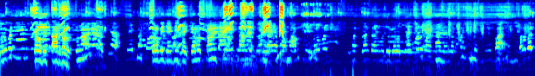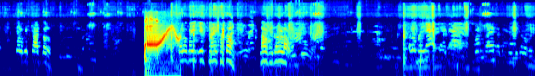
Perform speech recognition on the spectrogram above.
બરોબર? ભાઈ સ્ટાર્ટ કરો. શું નામ? ચલો ભાઈ જયદીપભાઈ ચલો, ત્રણ ટાઈમ ત્રણ ટાઈમ આપવામાં આવશે, બરોબર? એમાં ત્રણ ટાઈમ જો દડો જાય, બરોબર? ના જાય તો પછી બસ, બરોબર? ચલો ભાઈ સ્ટાર્ટ કરો. ચલો ભાઈ એક ટ્રાય ખતમ લાવો ભાઈ ચલો લાવો. ચલો ભાઈ. ચલો ભાઈ.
